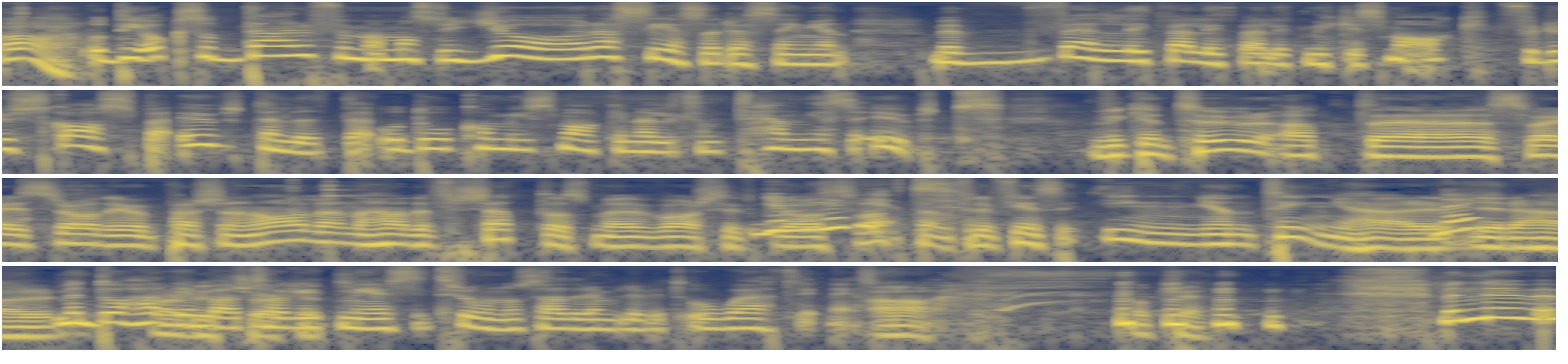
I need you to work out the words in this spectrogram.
Ah, Och det är också därför man måste göra caesardressingen med väldigt, väldigt, väldigt mycket smak. För du ska spä ut den lite och då kommer ju smakerna liksom tänja sig ut. vilken tur att eh, Sveriges Radio-personalen hade försett oss med varsitt Ja, glas vatten. För det finns ingenting här i det här men då hade jag bara tagit mer citron och så hade den blivit oätlig. Nej, jag Ah, Men nu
